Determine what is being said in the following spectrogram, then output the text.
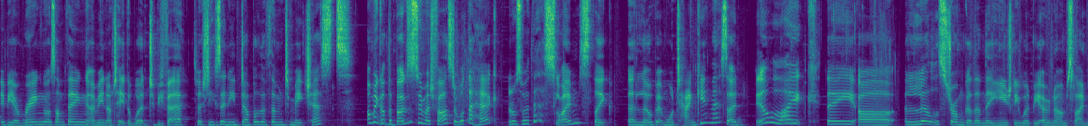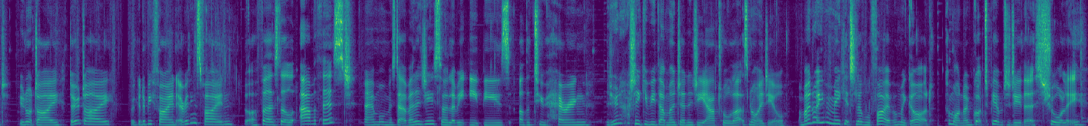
Maybe a ring or something. I mean, I'll take the wood to be fair, especially because I need double of them to make chests. Oh my god, the bugs are so much faster. What the heck? And also, are their slimes like a little bit more tanky in this? I feel like they are a little stronger than they usually would be. Oh no, I'm slimed. Do not die. Don't die. We're gonna be fine. Everything's fine. Got our first little amethyst. I am almost out of energy, so let me eat these other two herring. They don't actually give you that much energy at all. That's not ideal. I might not even make it to level five. Oh my god. Come on, I've got to be able to do this, surely.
